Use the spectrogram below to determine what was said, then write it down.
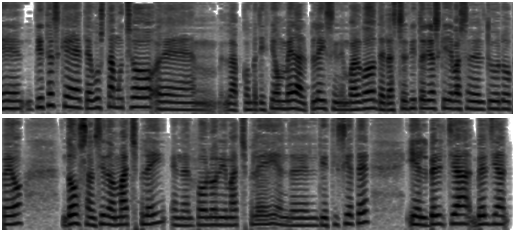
Eh, dices que te gusta mucho eh, la competición Medal Play, sin embargo, de las tres victorias que llevas en el Tour Europeo, dos han sido Match Play, en el Polori Match Play en el 17 y el Belgian, Belgian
